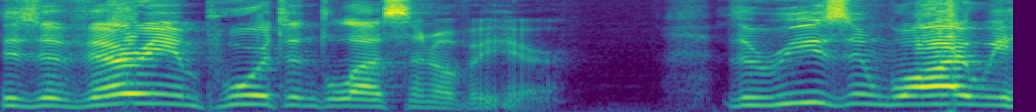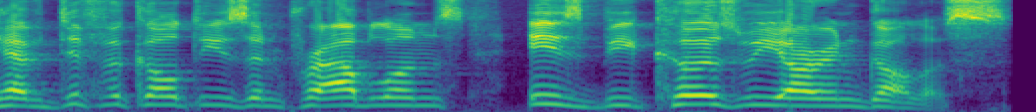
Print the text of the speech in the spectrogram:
There's a very important lesson over here. The reason why we have difficulties and problems is because we are in Gullus.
